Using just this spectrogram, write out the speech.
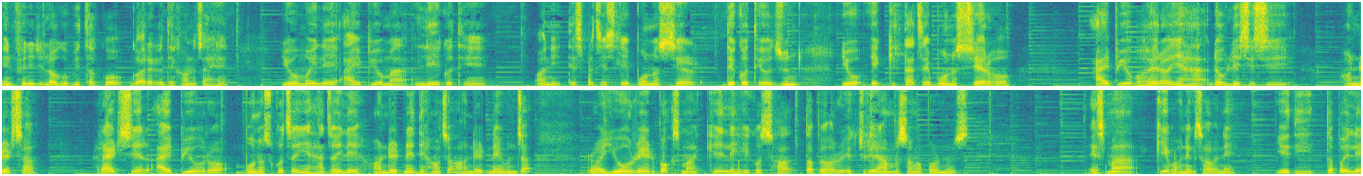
इन्फिनिटी लघु वित्तको गरेर देखाउन चाहेँ। यो मैले आइपिओमा लिएको थिएँ। अनि त्यसपछि यसले बोनस सेयर दिएको थियो जुन यो एक किता चाहिँ बोनस सेयर हो। आइपिओ भएर यहाँ डब्लुसिसी हन्ड्रेड छ। राइट सेयर आइपिओ र बोनसको चाहिँ यहाँ जहिले हन्ड्रेड नै देखाउँछ हन्ड्रेड नै हुन्छ। र यो रेड बक्समा के लेखेको छ तपाईँहरू एक्चुली राम्रोसँग पढ्नुहोस्। यसमा के भनेको छ भने यदि तपाईँले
